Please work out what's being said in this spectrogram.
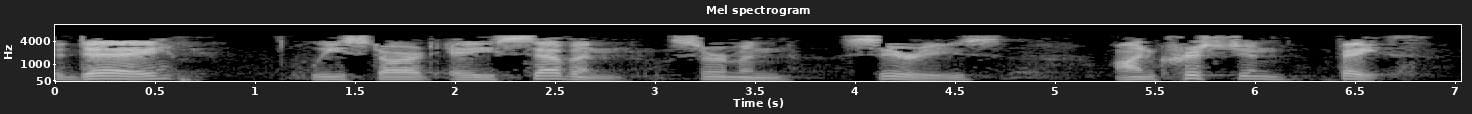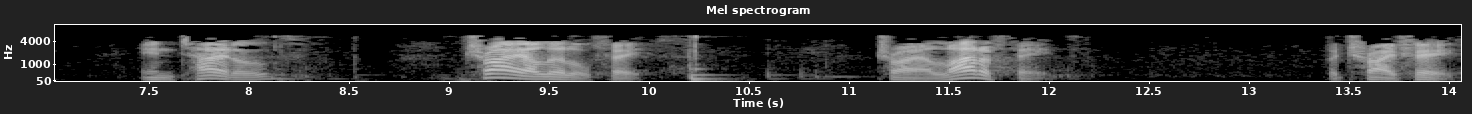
Today, we start a seven sermon series on Christian faith entitled Try a Little Faith. Try a lot of faith, but try faith.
